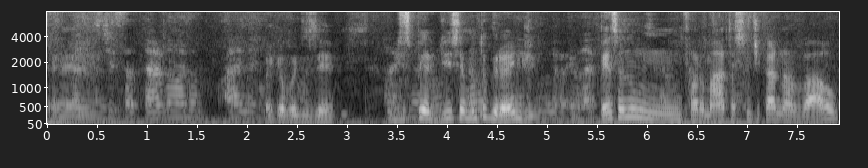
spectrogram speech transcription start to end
é, como é que eu vou dizer? O desperdício é muito grande. Pensa num formato assim de carnaval,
